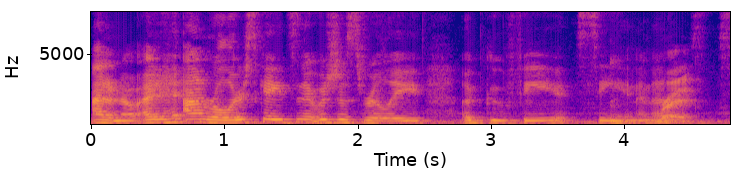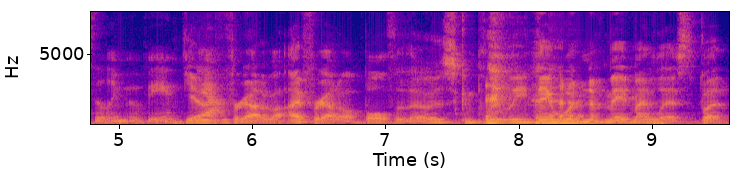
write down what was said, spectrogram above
I don't know I on roller skates and it was just really a goofy scene and a Right. silly movie. Yeah, I forgot about I forgot about both of those completely. they wouldn't have made my list, but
